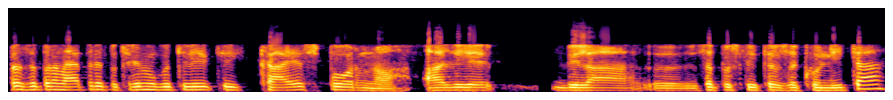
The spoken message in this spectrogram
pravzaprav najprej potrebno ugotoviti, kaj je sporno. Ali je bila uh, zaposlitev zakonita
